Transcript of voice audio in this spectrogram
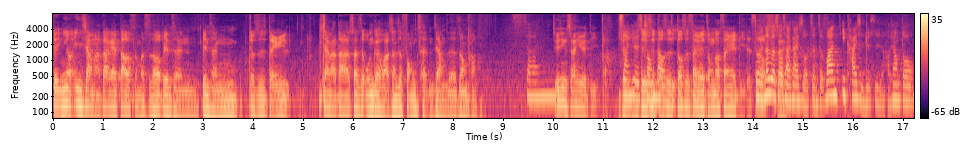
对你有印象吗？大概到什么时候变成变成就是等于加拿大算是温哥华算是封城这样子的状况？三接近三月底吧。三月中到底都是三月中到三月底的时候。对，那个时候才开始有政策，不然一开始就是好像都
